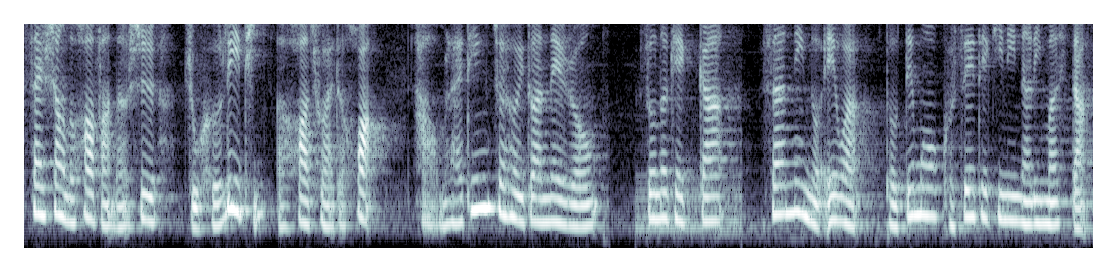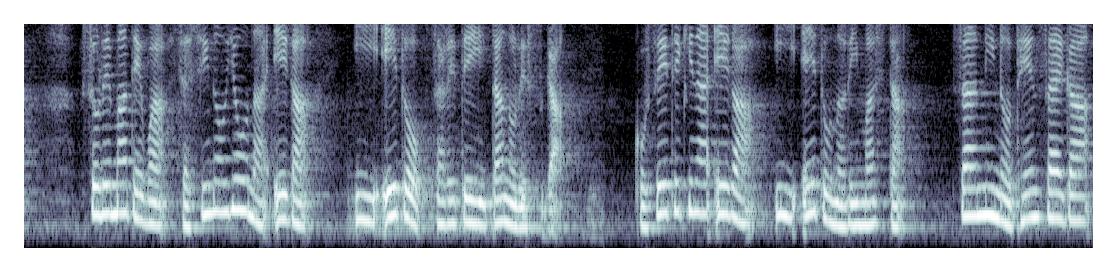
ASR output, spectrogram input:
塞上的画法呢，是组合立体而画出来的画。好，我们来听最后一段内容。その結果、三人の絵はとても個性的になりました。それまでは写真のような絵がいい絵とされていたのですが、個性的な絵がいい絵となりました。三人の天才が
